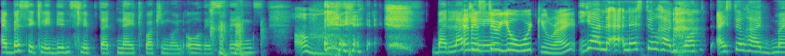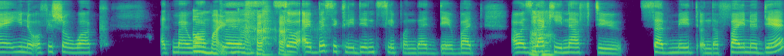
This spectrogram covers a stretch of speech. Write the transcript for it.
I basically didn't sleep that night working on all these things. oh. but luckily And it's still you're working, right? yeah, and, I- and I still had work. I still had my, you know, official work at my Oh my workplace. So I basically didn't sleep on that day, but I was Uh-huh. lucky enough to submit on the final day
